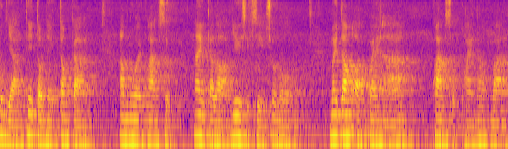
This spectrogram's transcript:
ทุกอย่างที่ตนเองต้องการอำนวยความสุขให้ตลอด 24 ชั่วโมง ไม่ต้องออกไปหาความสุขภายนอกบ้าน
